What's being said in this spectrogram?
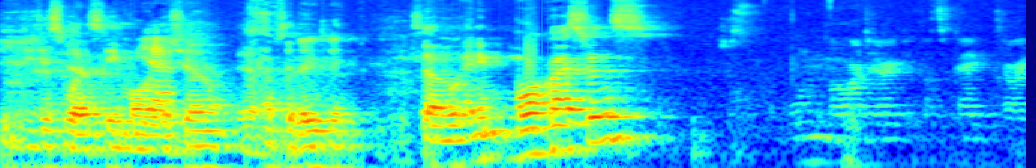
You just want to see more of the show. Yeah. Absolutely. So, any more questions? Just one more, Derek, if that's okay. Sorry.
